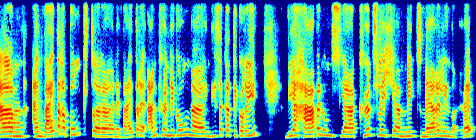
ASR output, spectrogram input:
Ähm, ein weiterer Punkt oder eine weitere Ankündigung äh, in dieser Kategorie. Wir haben uns ja kürzlich äh, mit Marilyn Repp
